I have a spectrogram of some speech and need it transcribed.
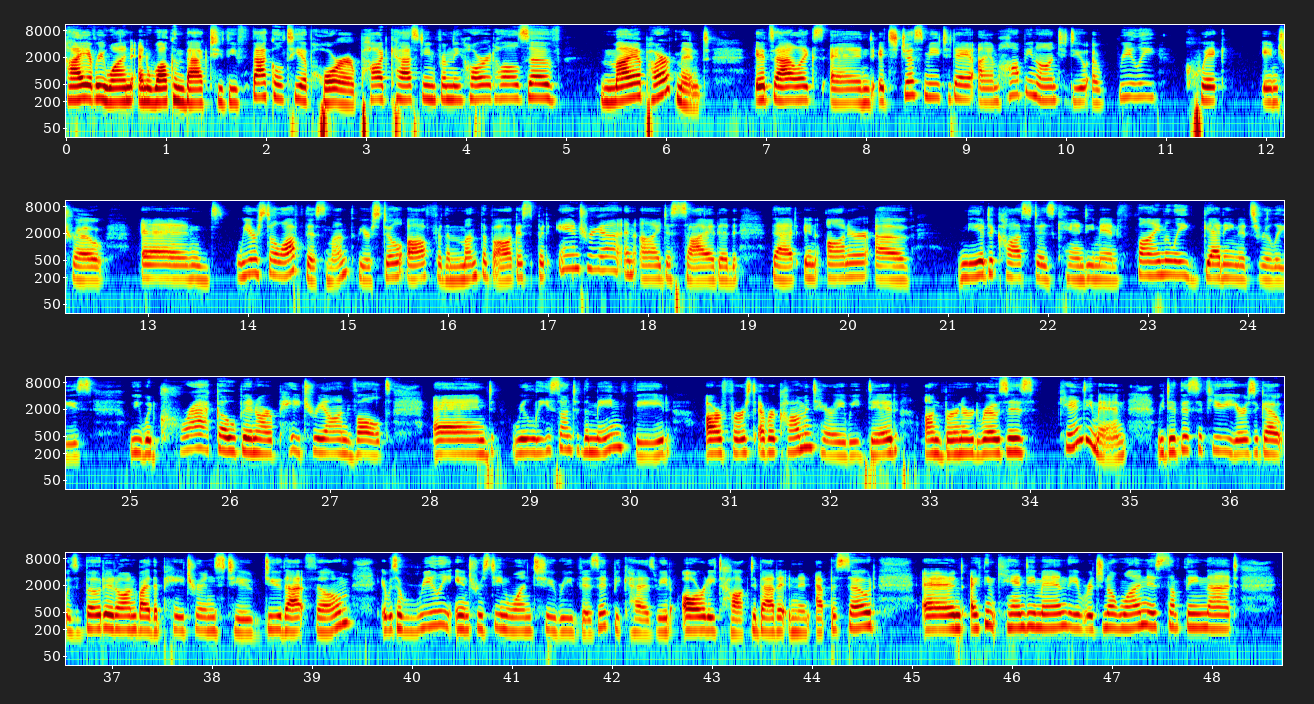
Hi, everyone, and welcome back to the Faculty of Horror, podcasting from the horror halls of my apartment. It's Alex, and it's just me today. I am hopping on to do a really quick intro, and we are still off this month. We are still off for the month of August, but Andrea and I decided that in honor of Nia DaCosta's Candyman finally getting its release, we would crack open our Patreon vault and release onto the main feed our first ever commentary we did on Bernard Rose's Candyman. We did this a few years ago. It was voted on by the patrons to do that film. It was a really interesting one to revisit because we had already talked about it in an episode. And I think Candyman, the original one, is something that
